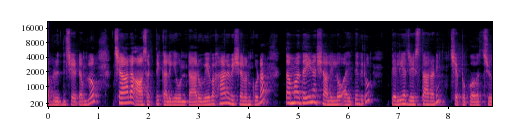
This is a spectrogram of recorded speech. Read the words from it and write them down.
అభివృద్ధి చేయడంలో చాలా ఆసక్తి కలిగి ఉంటారు. వ్యవహార విషయాలను కూడా తమదైన శాలిలో అయితే వీరు తెలియజేస్తారని చెప్పుకోవచ్చు.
